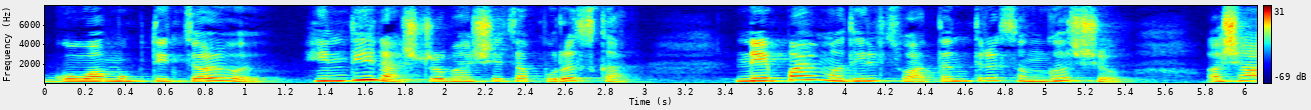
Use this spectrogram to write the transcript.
गोवा मुक्ती चळवळ हिंदी राष्ट्रभाषेचा पुरस्कार नेपाळमधील स्वातंत्र्य संघर्ष अशा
